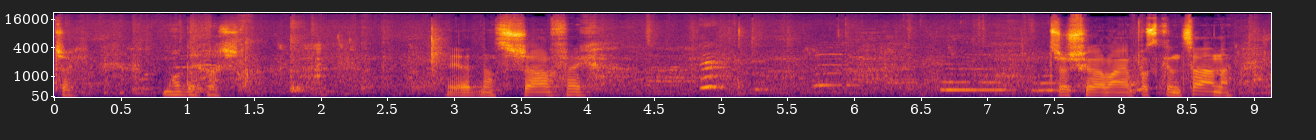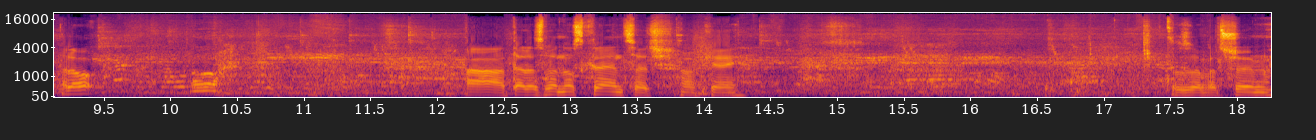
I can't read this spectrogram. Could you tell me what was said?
Czekaj, młody chodź. Jedna z szafek. Coś chyba mają poskręcane. Hello. A, teraz będą skręcać. Okej. To zobaczymy.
